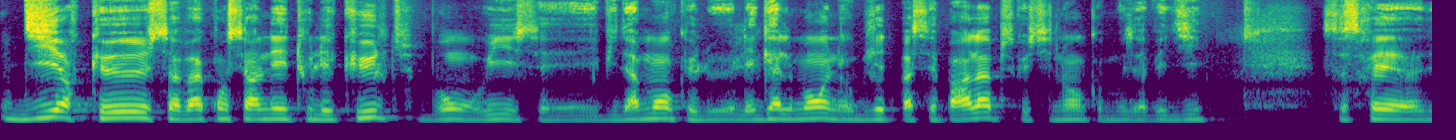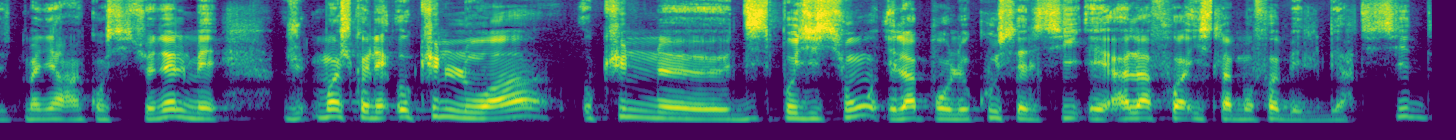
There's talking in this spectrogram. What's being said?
dire que ça va concerner tous les cultes, bon, oui, c'est évidemment que légalement, on est obligé de passer par là, parce que sinon, comme vous avez dit, ça serait de toute manière inconstitutionnel. Mais moi, je connais aucune loi, aucune disposition, et là, pour le coup, celle-ci est à la fois islamophobe et liberticide,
